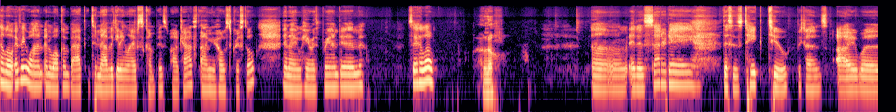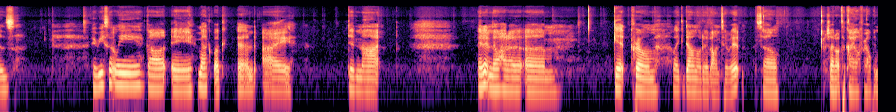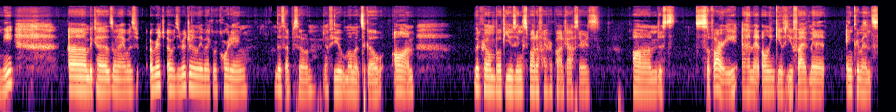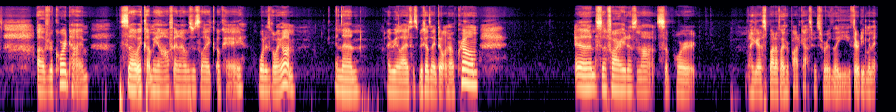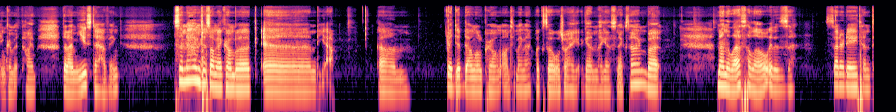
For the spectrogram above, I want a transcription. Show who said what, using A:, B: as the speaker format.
A: Hello, everyone, and welcome back to Navigating Life's Compass podcast. I'm your host, Crystal, and I'm here with Brandon. Say hello.
B: Hello.
A: Um, it is Saturday. This is take two because I was. I recently got a MacBook and I did not. I didn't know how to um, get Chrome like downloaded onto it. So shout out to Kyle for helping me. Um, because when I was orig- I was originally like recording this episode a few moments ago on the Chromebook using Spotify for podcasters on just Safari, and it only gives you five minute increments of record time. So it cut me off, and I was just like, okay, what is going on? And then I realized it's because I don't have Chrome, and Safari does not support, I guess, Spotify for podcasters for the 30 minute increment time that I'm used to having. So now I'm just on my Chromebook, and yeah. Um, I did download Chrome onto my MacBook, so we'll try again, I guess, next time. But nonetheless, hello. It is Saturday, 10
